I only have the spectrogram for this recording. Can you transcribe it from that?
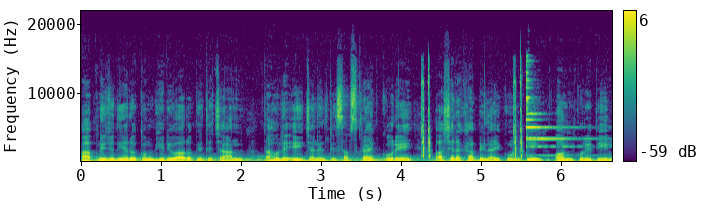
আপনি যদি এরকম ভিডিও আরও পেতে চান, তাহলে এই চ্যানেলটি সাবস্ক্রাইব করে পাশে রাখা বেলাইকনটি অন করে দিন।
